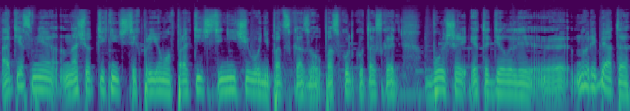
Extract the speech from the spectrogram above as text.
Отец мне насчет технических приемов практически ничего не подсказывал, поскольку, так сказать, больше это делали, э, ну, ребята,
